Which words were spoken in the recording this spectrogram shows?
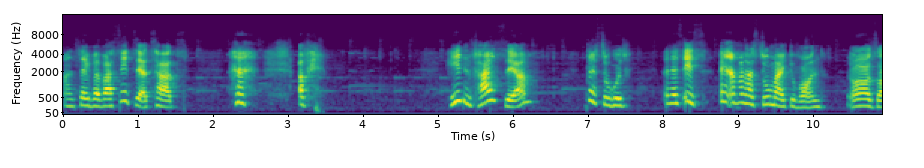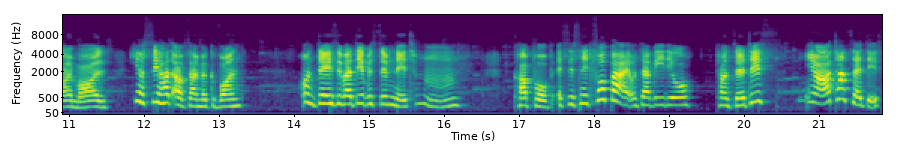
Anstrengend war es nicht sehr zart. Auf jeden Fall sehr. Das ist so gut. Und es ist. Ein Anfang hast du mal gewonnen. Ja, sei mal. Ja, sie hat auch einmal gewonnen. Und Daisy war dir bestimmt nicht. Hm. Kopf auf, es ist nicht vorbei, unser Video. Tanzettis? Ja, Tanzettis.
